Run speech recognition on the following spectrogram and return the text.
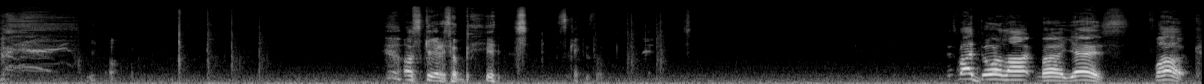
I I'm scared as a bitch. I'm scared as a bitch. Is my door locked, bro? Yes. Fuck.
